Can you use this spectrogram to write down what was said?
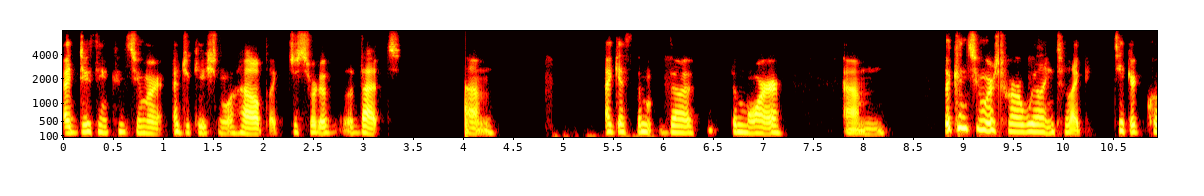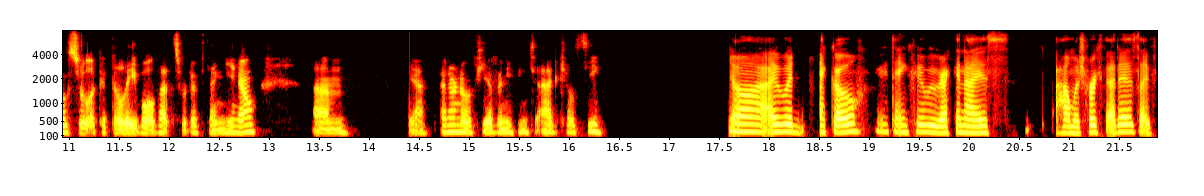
I do think consumer education will help, like just sort of that um, I guess the the the more um, the consumers who are willing to like take a closer look at the label, that sort of thing, you know. Um, yeah, I don't know if you have anything to add, Kelsey. No, I would echo. Thank you. We recognize how much work that is. I've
